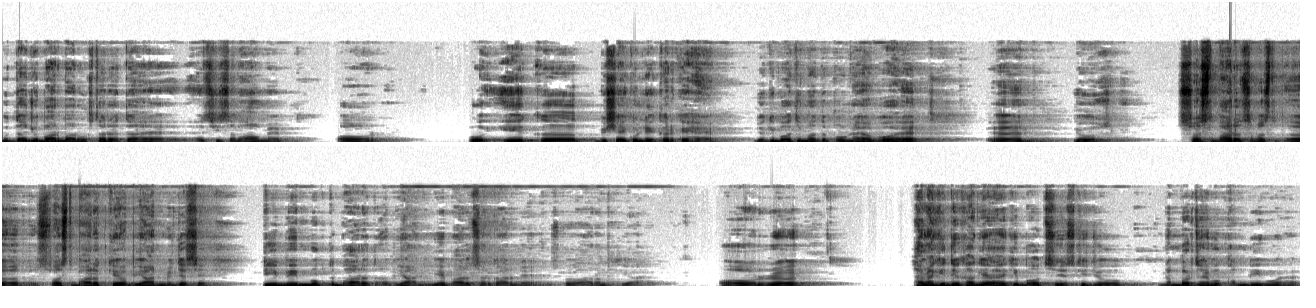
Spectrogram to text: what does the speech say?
मुद्दा जो बार बार उठता रहता है ऐसी सभाओं में और वो एक विषय को लेकर के है। जो कि बहुत ही महत्वपूर्ण है, वो है जो स्वस्थ भारत, समस्त स्वस्थ भारत के अभियान में, जैसे टीबी मुक्त भारत अभियान, ये भारत सरकार ने इसको आरंभ किया है। और हालाँकि देखा गया है कि बहुत से इसके जो नंबर्स हैं, वो कम भी हुए हैं,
